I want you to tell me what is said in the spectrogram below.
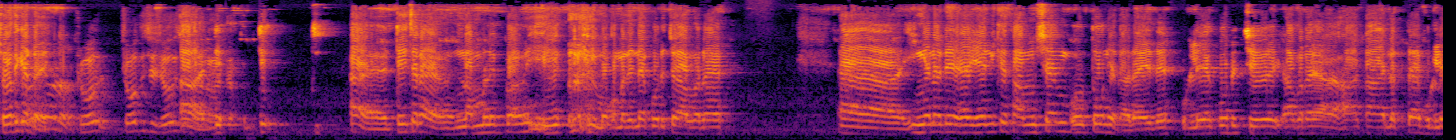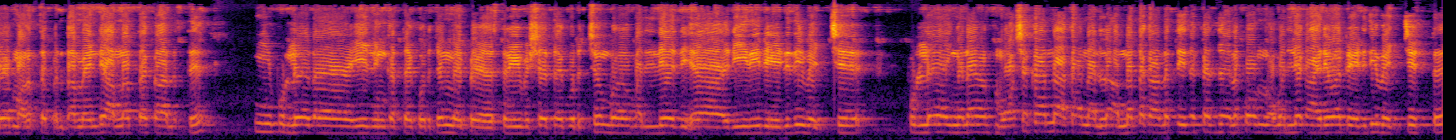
ചോദിക്കട്ടെ? ചോദിച്ചു ചോദിച്ചു. ടീച്ചറെ നമ്മളിപ്പോ ഈ മുഹമ്മദിനെ കുറിച്ച് അവരെ ആ, ഇങ്ങനൊരു എനിക്ക് സംശയം തോന്നിയത്. അതായത് പുള്ളിയെ കുറിച്ച് അവരെ ആ കാലത്തെ പുള്ളിയെ മഹത്വപ്പെടുത്താൻ വേണ്ടി അന്നത്തെ കാലത്ത് ഈ പുള്ളിയുടെ ഈ ലിംഗത്തെ കുറിച്ചും സ്ത്രീ വിഷയത്തെ കുറിച്ചും വലിയ രീതിയിൽ എഴുതി വെച്ച് പുള്ളിയെ ഇങ്ങനെ മോശക്കാരനാക്കാനല്ല അന്നത്തെ കാലത്ത് ഇതൊക്കെ ചിലപ്പോ വലിയ കാര്യമായിട്ട് എഴുതി വെച്ചിട്ട്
